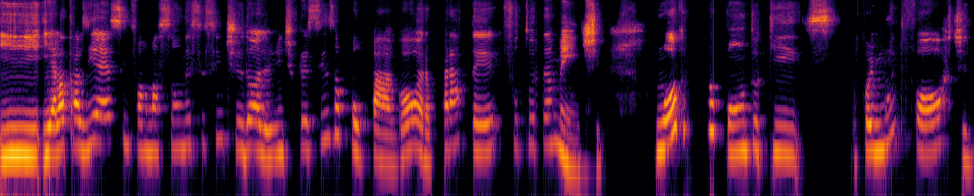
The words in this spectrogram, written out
E, e, ela trazia essa informação nesse sentido: olha, a gente precisa poupar agora para ter futuramente. Um outro ponto que foi muito forte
